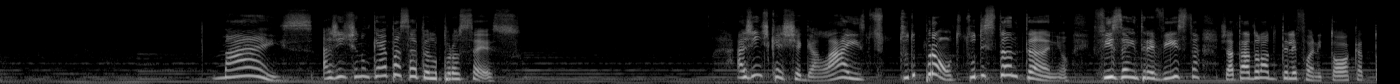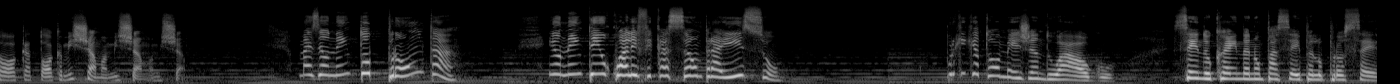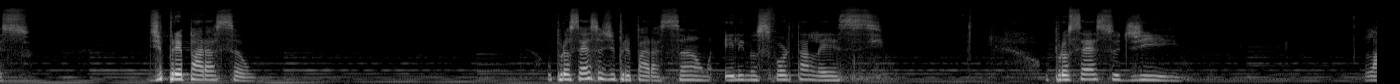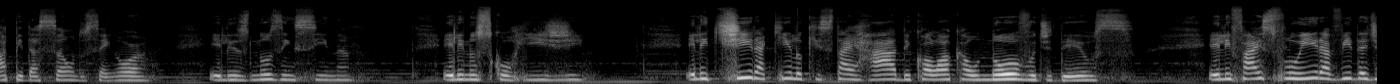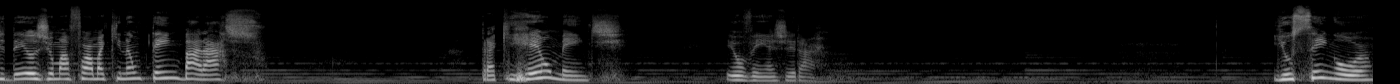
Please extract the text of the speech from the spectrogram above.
Mas a gente não quer passar pelo processo. A gente quer chegar lá e tudo pronto, tudo instantâneo. Fiz a entrevista, já está do lado do telefone. Toca, toca, toca, me chama, me chama, me chama. Mas eu nem estou pronta. Eu nem tenho qualificação para isso. Por que, que eu estou almejando algo, sendo que eu ainda não passei pelo processo de preparação? O processo de preparação, ele nos fortalece o processo de lapidação do Senhor, ele nos ensina, ele nos corrige, ele tira aquilo que está errado e coloca o novo de Deus. Ele faz fluir a vida de Deus de uma forma que não tem embaraço, para que realmente eu venha gerar. E o Senhor,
